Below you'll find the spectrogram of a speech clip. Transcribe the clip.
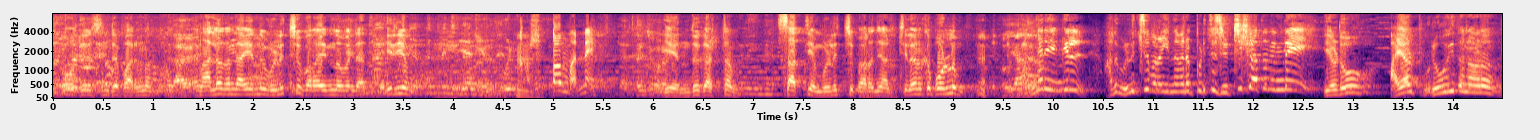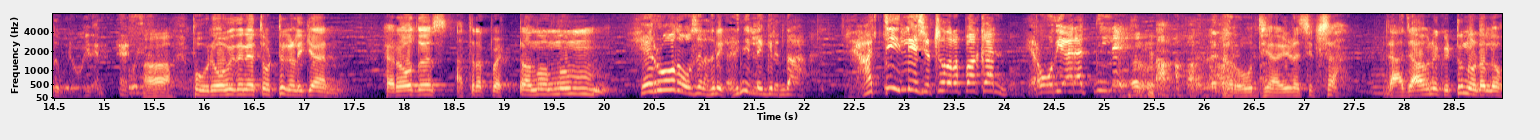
ഹെറോദേസിന്റെ ഭരണം നല്ലതല്ല എന്ന് വിളിച്ചു പറയുന്നവന്റെ ധൈര്യം. കഷ്ടം തന്നെ. എന്ത് കഷ്ടം? സത്യം വിളിച്ചു പറഞ്ഞാൽ ചിലർക്ക് പൊള്ളും. അങ്ങനെയെങ്കിൽ അത് വിളിച്ചു പറയുന്നവനെ പിടിച്ച് ശിക്ഷിക്കാത്തതിന്റെ എടോ അയാൾ പുരോഹിതനാണ്. പുരോഹിതൻ പുരോഹിതനെ തൊട്ട് കളിക്കാൻ ഹെറോദസ് അത്ര പെട്ടെന്നൊന്നും ഹെറോദോസിന് അതിന് കഴിഞ്ഞില്ലെങ്കിൽ എന്താ? രാജ്ഞിയില്ലേ ശിക്ഷ നടപ്പാക്കാൻ? ഹെറോദിയ രാജ്ഞിയില്ലേ ഹെറോദിയായുടെ ശിക്ഷ രാജാവിന് കിട്ടുന്നുണ്ടല്ലോ.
